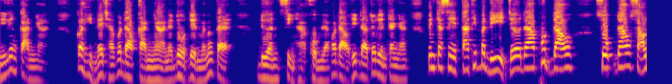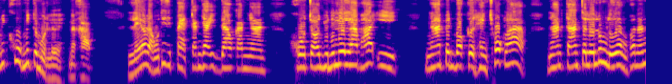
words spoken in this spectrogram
ในเรื่องการงาน ก็เห็นได้ชัดว่าดาวการงานเนี่ยโดดเด่นมาตั้งแต่ เดือนสิงหาคมแล้วเพราะดาวอาที่ดาวเจ้าเรือนการงาน เป็นเกษตรตาธิบดี เจอดาวพุธดาวศุกร์ดาวเสาร์นี่คู่มิตรกันหมดเลยนะครับ แล้วหลังวันที่ 18 กันยาอีกดาวการงาน โคจรอยู่ในเรือนลาภะอีก งานเป็นบ่อกเกิดแห่งโชคลาภงานการเจริญรุ่งเรือง เพราะนั้น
